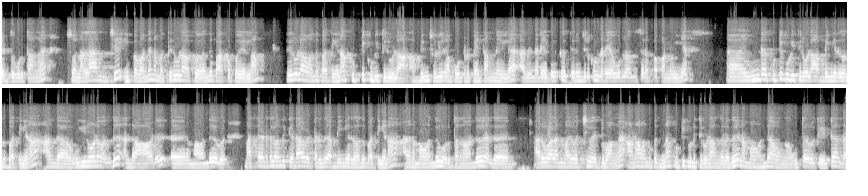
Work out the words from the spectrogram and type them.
எடுத்து கொடுத்தாங்க. ஸோ நல்லா இருந்துச்சு. இப்போ வந்து நம்ம திருவிழாவுக்கு வந்து பார்க்க போயிடலாம். திருவிழா வந்து பார்த்தீங்கன்னா குட்டி குடி திருவிழா அப்படின்னு சொல்லி நான் போட்டிருப்பேன் தமிழ்ல அது நிறைய பேருக்கு தெரிஞ்சிருக்கும். நிறைய ஊரில் வந்து சிறப்பாக பண்ணுவீங்க. இந்த குட்டி குடி திருவிழா அப்படிங்கிறது வந்து பார்த்தீங்கன்னா அந்த உயிரோட வந்து அந்த ஆடு நம்ம வந்து மற்ற இடத்துல வந்து கிடா வெட்டுறது அப்படிங்கிறது வந்து பார்த்தீங்கன்னா நம்ம வந்து ஒருத்தங்க வந்து அந்த அருவாள் அந்த மாதிரி வச்சு வெட்டுவாங்க. ஆனால் வந்து பார்த்தீங்கன்னா குட்டி குடி திருவிழாங்கிறது நம்ம வந்து அவங்க உத்தரவு கேட்டு அந்த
